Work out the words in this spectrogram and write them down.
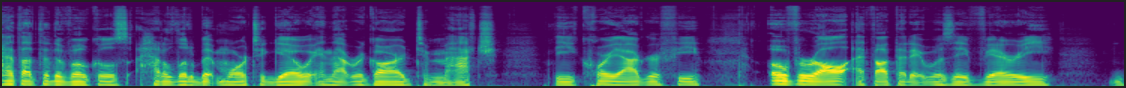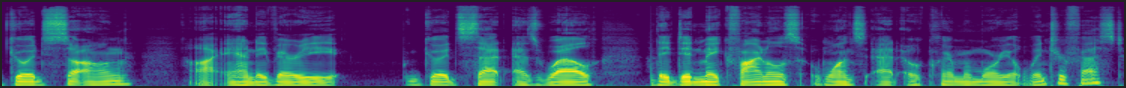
I thought that the vocals had a little bit more to go in that regard to match the choreography. Overall, I thought that it was a very good song uh, and a very good set as well. They did make finals once at Eau Claire Memorial Winterfest,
